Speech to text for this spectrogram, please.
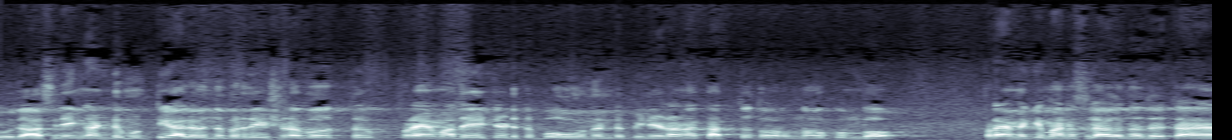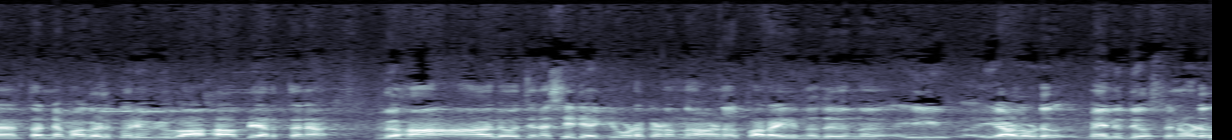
യുവദാസിനെയും കണ്ടുമുട്ടിയാലോ എന്ന് പ്രതീക്ഷയുടെ പുറത്ത് പ്രേമ അത് ഏറ്റെടുത്ത് പോകുന്നുണ്ട്. പിന്നീടാണ് കത്ത് തുറന്നു നോക്കുമ്പോൾ പ്രേമയ്ക്ക് മനസ്സിലാകുന്നത് തന്റെ മകൾക്ക് ഒരു വിവാഹ അഭ്യർത്ഥന വിവാഹ ആലോചന ശരിയാക്കി കൊടുക്കണം എന്നാണ് പറയുന്നത് എന്ന് ഈ ഇയാളോട് മേലുദ്യോഗസ്ഥനോട്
